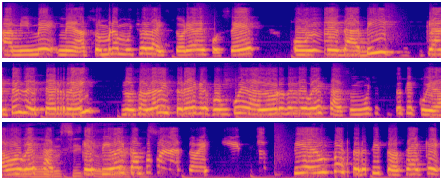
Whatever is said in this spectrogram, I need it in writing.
A mí me, me asombra mucho la historia de José o de David, que antes de ser rey nos habla la historia de que fue un cuidador de ovejas, un muchachito que cuidaba ovejas, que se iba al campo con las ovejitas. Sí, era un pastorcito, o sea, que,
